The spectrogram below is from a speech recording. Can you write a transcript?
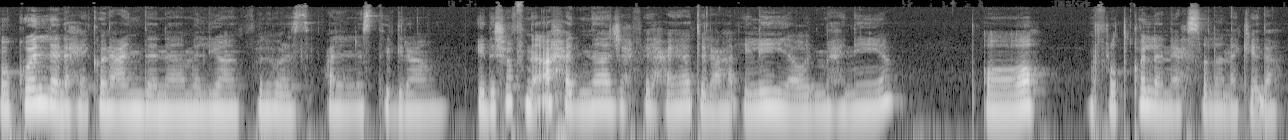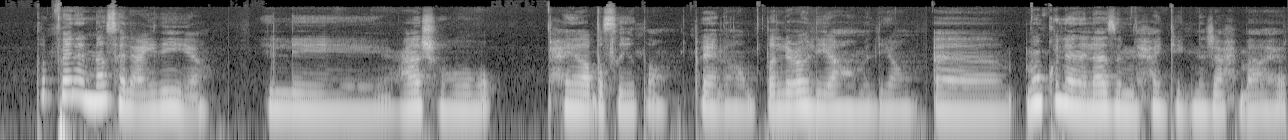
وكلنا حيكون عندنا مليون followers على الإنستغرام. إذا شفنا أحد ناجح في حياته العائلية والمهنية أوه مفروض كلنا يحصل لنا كده. طب فين الناس العادية اللي عاشوا حياة بسيطة؟ فينهم؟ طلعوا لي إياهم اليوم. آه مو كلنا لازم نحقق نجاح باهر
